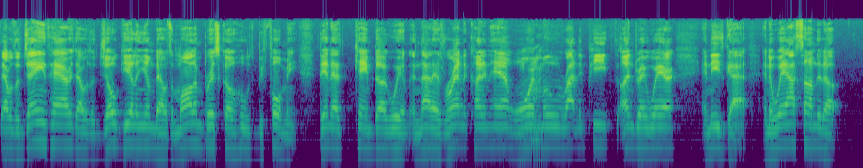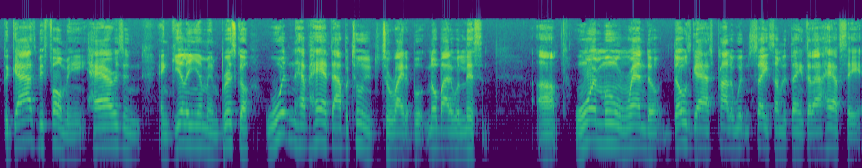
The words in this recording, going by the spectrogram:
there was a James Harris, there was a Joe Gilliam, there was a Marlin Briscoe who's before me. Then there came Doug Williams, and now there's Randall Cunningham, Warren mm-hmm. Moon, Rodney Peete, Andre Ware, and these guys. And the way I summed it up, the guys before me, Harris and, and Gilliam and Briscoe, wouldn't have had the opportunity to write a book. Nobody would listen. Um, Warren Moon, Randall, those guys probably wouldn't say some of the things that I have said.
